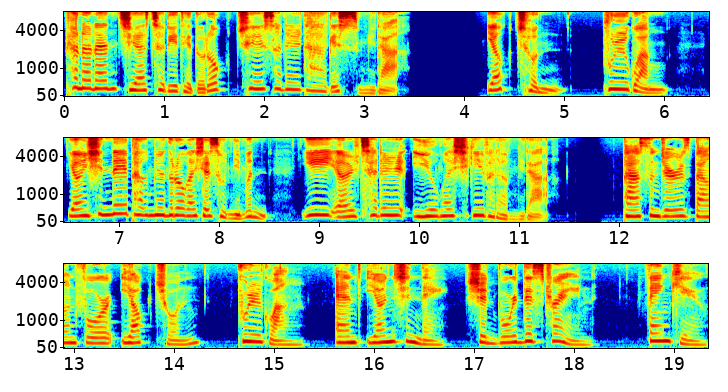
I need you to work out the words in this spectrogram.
편안한 지하철이 되도록 최선을 다하겠습니다. 역촌, 불광, 연신내 방면으로 가실 손님은 이 열차를 이용하시기 바랍니다. Passengers bound for Yeokchon, and Yeonshindae should board this train. Thank you.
